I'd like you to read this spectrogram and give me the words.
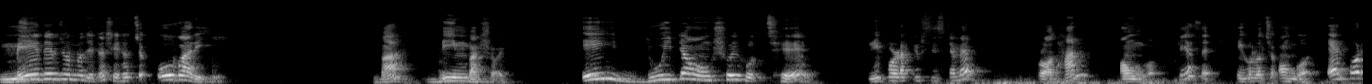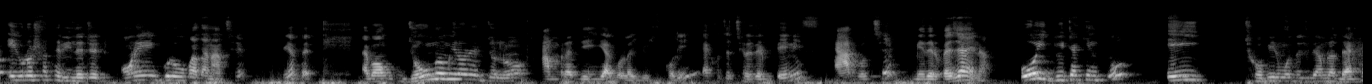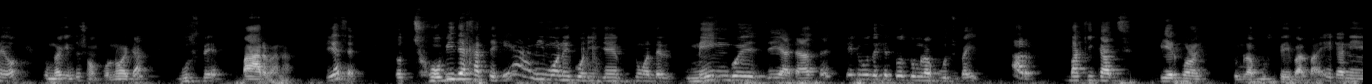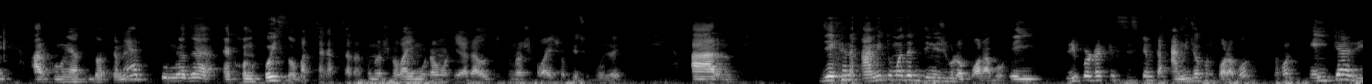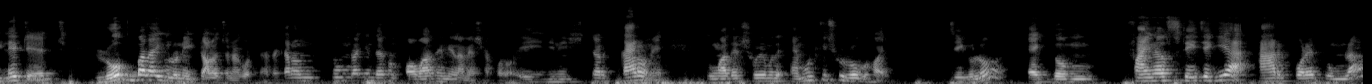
মেয়েদের জন্য যেটা, সেটা হচ্ছে ওভারি বা ডিম্বাশয় এই দুইটা অংশই হচ্ছে রিপ্রোডাক্টিভ সিস্টেমের প্রধান অঙ্গ। ঠিক আছে? এগুলো হচ্ছে অঙ্গ। এরপর এগুলোর সাথে রিলেটেড অনেকগুলো উপাদান আছে। ঠিক আছে? এবং যৌন মিলনের জন্য আমরা যে ইয়াগুলো ইউজ করি, এক হচ্ছে ছেলেদের পেনিস আর হচ্ছে মেয়েদের ভেজাইনা ওই দুইটা কিন্তু এই ছবির মধ্যে যদি আমরা দেখাইও তোমরা কিন্তু সম্পূর্ণ এটা বুঝতে পারবে না। ঠিক আছে? তো ছবি দেখার থেকে আমি মনে করি যে তোমাদের মেইন বইয়ে যে এটা আছে, সেটুকু দেখে তো তোমরা বুঝবাই। আর বাকি কাজ বিয়ের পর তোমরা বুঝতেই পারবা, এটা নিয়ে আর কোনো দরকার নেই। আর তোমরা যা এখন হইছো বাচ্চা কাচ্চারা তোমরা সবাই মোটামুটি অ্যাডাল্ট তোমরা সবাই সবকিছু বুঝোই। আর যেখানে আমি তোমাদের জিনিসগুলো পড়াবো, এই রিপ্রোডাক্টিভ সিস্টেমটা আমি যখন পড়াবো, তখন এইটা রিলেটেড রোগ বালাইগুলো নিয়ে একটু আলোচনা করতে হবে। কারণ তোমরা কিন্তু এখন অবাধে মেলামেশা করো। এই জিনিসটার কারণে তোমাদের শরীরের মধ্যে এমন কিছু রোগ হয়, যেগুলো একদম ফাইনাল স্টেজে গিয়া আর পরে তোমরা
